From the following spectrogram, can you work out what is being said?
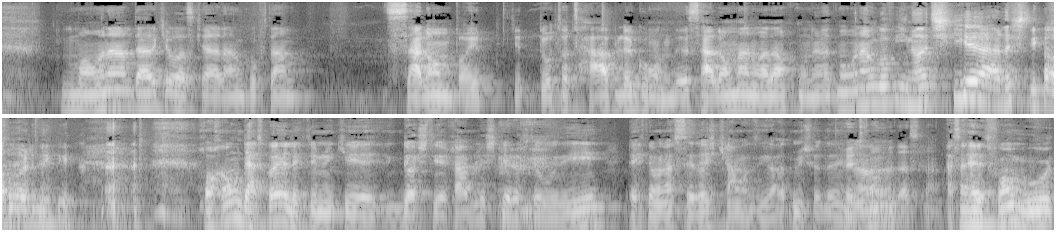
مامانم در که باز کردم گفتم سلام با دو تا تبل گنده. سلام من اومدم خونه. مامانم گفت اینا چیه؟ برداشتی آوردی؟ خب اون دستگاه الکترونیکی داشتی قبلش گرفته بودی احتمالا صداش کم و زیاد می شده هدفون بود اصلا. اصلا هدفون بود.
